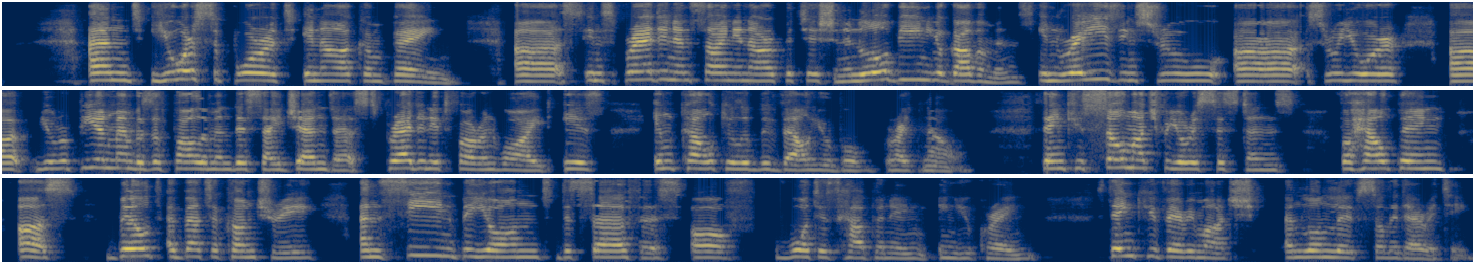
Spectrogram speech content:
And your support in our campaign, uh, in spreading and signing our petition, in lobbying your governments, in raising through, uh, through your uh, European members of parliament this agenda, spreading it far and wide is incalculably valuable right now. Thank you so much for your assistance, for helping us build a better country and seeing beyond the surface of what is happening in Ukraine. Thank you very much and long live solidarity.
